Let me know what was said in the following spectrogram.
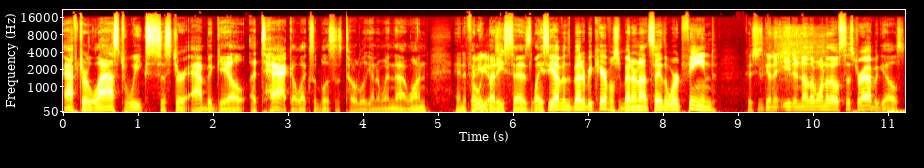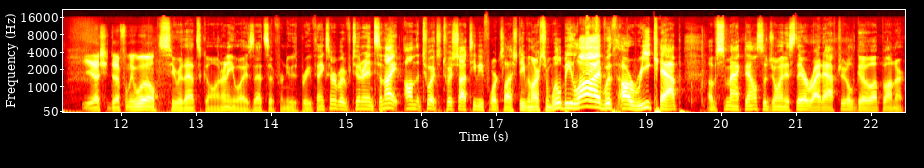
After last week's Sister Abigail attack, Alexa Bliss is totally going to win that one. And if Oh, anybody yes. says Lacey Evans better be careful, she better not say the word fiend because she's going to eat another one of those Sister Abigails. Yeah, she definitely will. See where that's going. Anyways, that's it for News Brief. Thanks everybody for tuning in tonight on the Twitch, twitch.tv forward slash Stephen Larson. We'll be live with our recap of SmackDown, so join us there right after. It'll go up on our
